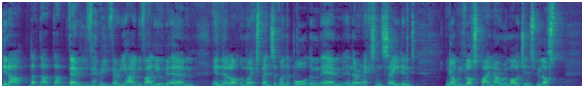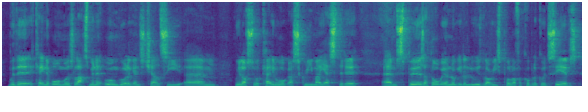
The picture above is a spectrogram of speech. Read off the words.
know they're, they're very, very, very highly valued. Um, and a lot of them were expensive when they bought them. Um, and they're an excellent side. And you know, we've lost by narrow margins. We lost with a kind of almost last minute own goal against Chelsea. Um, we lost to a Kyle Walker screamer yesterday. Um, Spurs, I thought we were unlucky to lose. Lloris pulled off a couple of good saves.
